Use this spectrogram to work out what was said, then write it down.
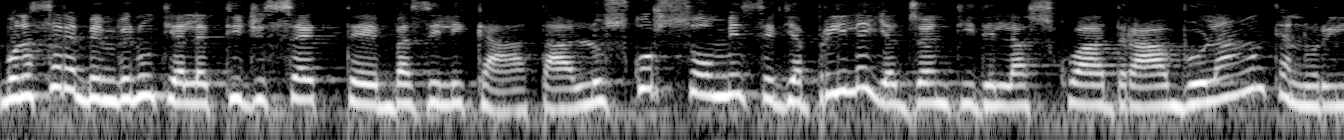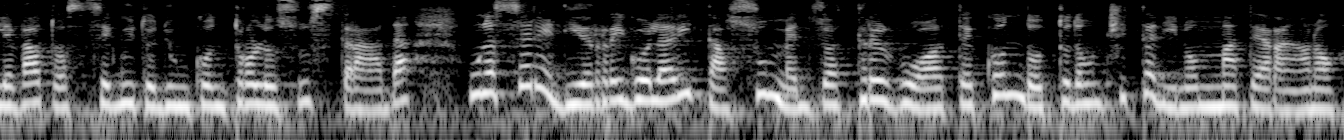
Buonasera e benvenuti al TG7 Basilicata. Lo scorso mese di aprile gli agenti della squadra volante hanno rilevato a seguito di un controllo su strada una serie di irregolarità su un mezzo a tre ruote condotto da un cittadino materano.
